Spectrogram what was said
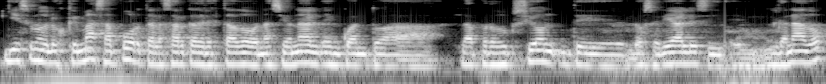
y es uno de los que más aporta a las arcas del Estado Nacional en cuanto a la producción de los cereales y el ganado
